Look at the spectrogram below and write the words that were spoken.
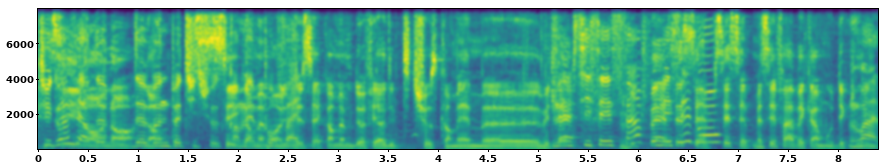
tu- tu dois faire non, de- non, de non. bonnes petites choses quand même pour moi, Val. J'essaie quand même de faire des petites choses quand même euh, vite Même fait. si c'est simple, fait, mais c'est simple, bon. C'est simple, mais c'est fait avec amour. Dès que tu mets Voilà, une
